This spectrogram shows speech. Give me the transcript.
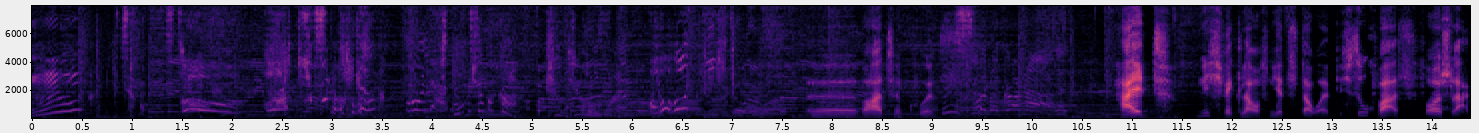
Wagen. Äh, warte kurz. Halt! Nicht weglaufen jetzt dauernd. Ich suche was. Vorschlag.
